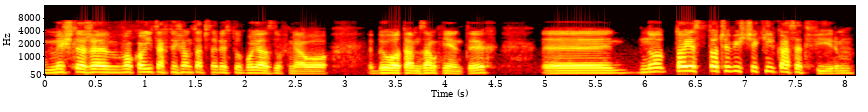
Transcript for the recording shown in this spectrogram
myślę, że w okolicach 1400 pojazdów miało, było tam zamkniętych. E, No to jest oczywiście kilkaset firm,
